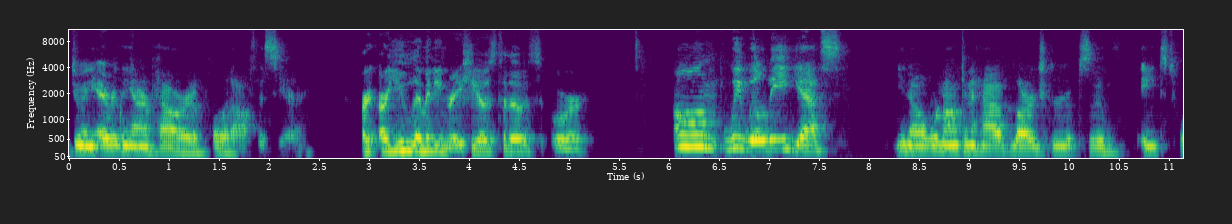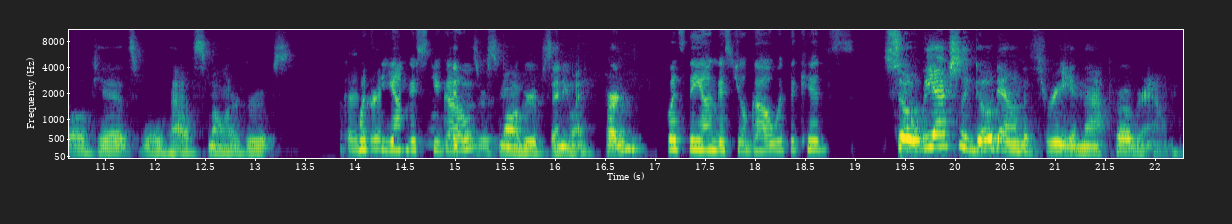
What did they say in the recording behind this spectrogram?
doing everything in our power to pull it off this year. Are, are you limiting ratios to those or? Um, we will be, yes you know, we're not going to have large groups of eight to 12 kids. We'll have smaller groups. Okay, What's great. the youngest you go? Those are small groups anyway. Pardon? What's the youngest you'll go with the kids? So we actually go down to three in that program.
